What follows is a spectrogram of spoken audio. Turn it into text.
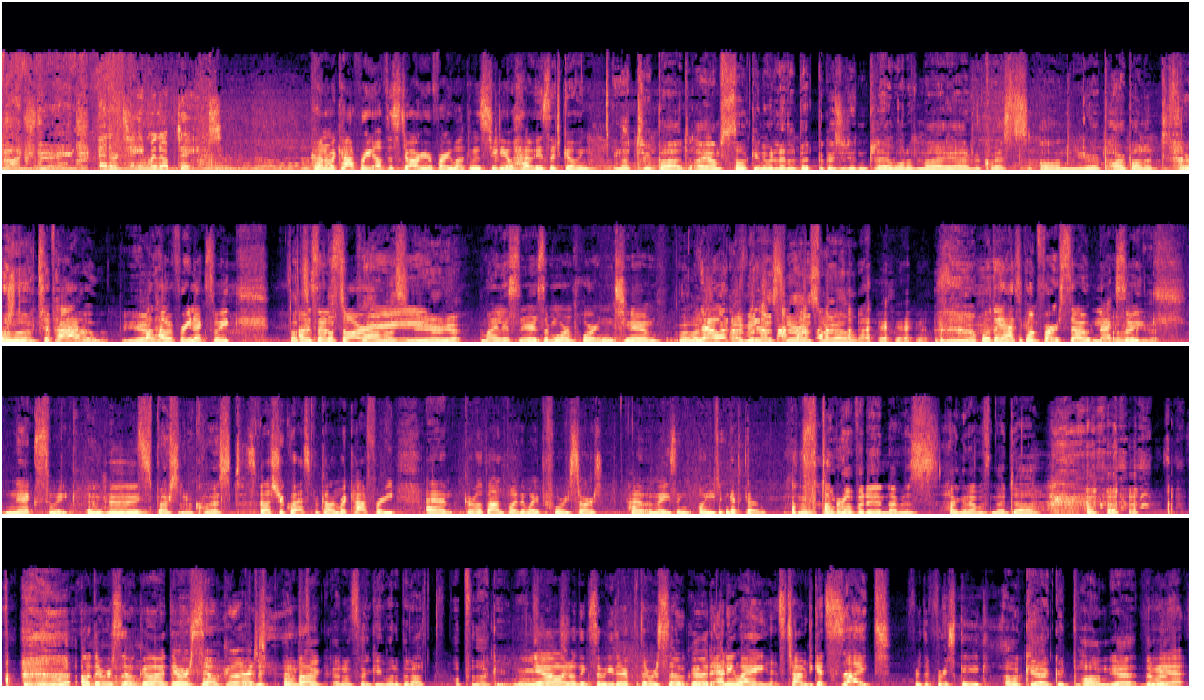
Backstage. Entertainment update. Conor McCaffrey of The Star, you're very welcome in the studio. How is it going? Not too bad. I am sulking a little bit because you didn't play one of my uh, requests on your power ballad Thursday. Ooh, to pow! Yeah. I'll have it free next week. That's I'm a- so that's a promise you hear, yeah. My listeners are more important, you know. Well, I'm, no, I'm a listener as well. Well, they had to come first, so next Okay. week. Next week. Okay. Special request. Special request for Conor McCaffrey. Um, girl band, by the way, before we start. How amazing. Oh, you didn't get to go. Oh, Don't rub it in. I was hanging out with my dad. oh, they were so good. They were so good. I don't think I don't think he would have been up, up for that gig. no, I don't think so either, but they were so good. Anyway, it's time to get psyched for the first gig. Okay, good pun. Yeah, the re- Yeah.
